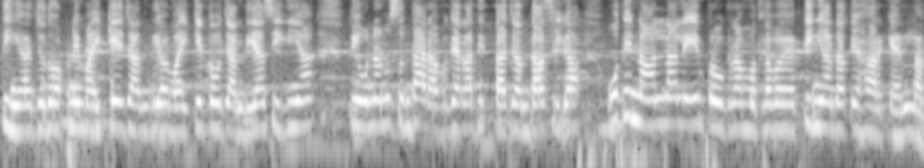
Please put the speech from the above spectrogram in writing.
ਧੀਆਂ ਜਦੋਂ ਆਪਣੇ ਮਾਇਕੇ ਜਾਂਦੀਆਂ ਮਾਇਕੇ ਤੋਂ ਜਾਂਦੀਆਂ ਸੀਗੀਆਂ ਤੇ ਉਹਨਾਂ ਨੂੰ ਸੰਧਾਰਾ ਵਗੈਰਾ ਦਿੱਤਾ ਜਾਂਦਾ ਸੀਗਾ ਉਹਦੇ ਨਾਲ ਨਾਲ ਇਹ ਪ੍ਰੋਗਰਾਮ ਮਤਲਬ ਧੀਆਂ ਦਾ ਤਿਉਹਾਰ ਕਹਿਣ ਲੱਗ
